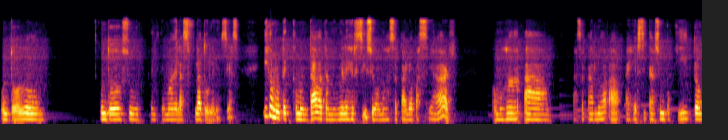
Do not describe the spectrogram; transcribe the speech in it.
con todo, con todo su, el tema de las flatulencias. Y como te comentaba también el ejercicio, vamos a sacarlo a pasear, vamos a, sacarlo a, ejercitarse un poquito,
